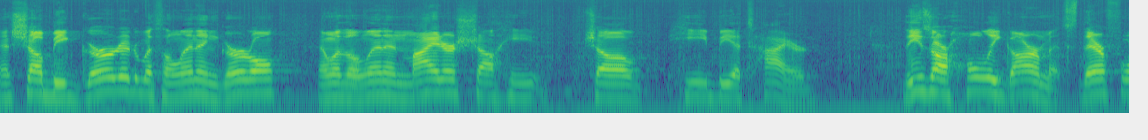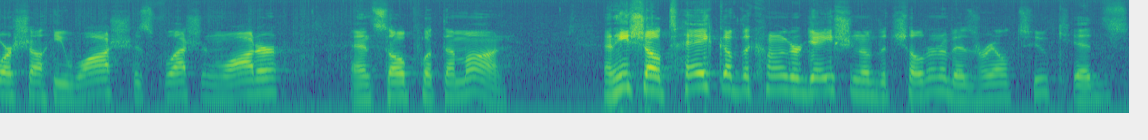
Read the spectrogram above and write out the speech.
and shall be girded with a linen girdle, and with a linen mitre shall he shall he be attired. These are holy garments, therefore shall he wash his flesh in water, and so put them on. And he shall take of the congregation of the children of Israel two kids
